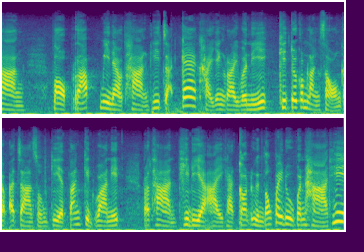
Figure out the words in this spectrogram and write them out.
ทาง ตอบรับมีแนวทางที่จะแก้ไขอย่างไรวันนี้ คิดด้วยกกำลังสองกับอาจารย์สมเกียรติตั้งกิจวานิชประธาน TDI ค่ะ ก่อนอื่นต้องไปดูปัญหาที่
